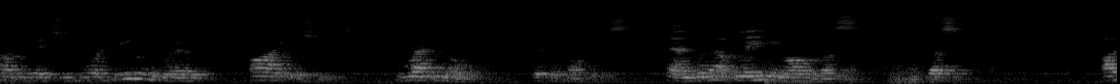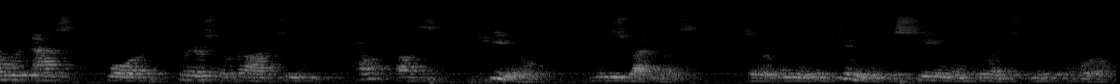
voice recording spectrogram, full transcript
congregation who are dealing with eye issues, retinal difficulties. And without naming all of us, just, I would ask for prayers for God to help us heal these retinas so that we may continue to see and enjoy this beautiful world.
